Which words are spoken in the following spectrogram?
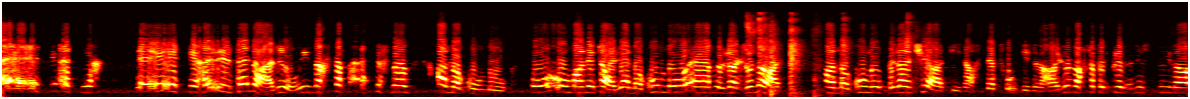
qed tniħ. Il-penali u naħseb tifhem għandna nkunu umanitarji, għandna nkunu raġunati, għandna nkunu bilanċjati naħseb fuq din il-ħaġa u naħseb il-Prim Ministru jiena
